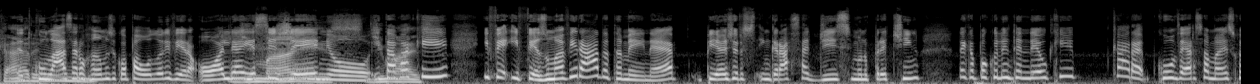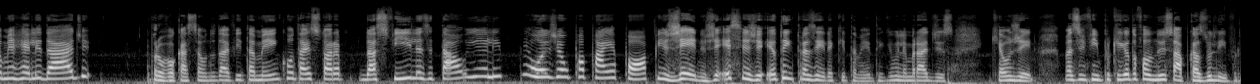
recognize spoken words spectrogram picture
É, Caramba. Com Lázaro Ramos e com a Paola Oliveira. Olha Demais, esse gênio. E tava demais. aqui e, fe- e fez uma virada também, né? Piangers engraçadíssimo no pretinho. Daqui a pouco ele entendeu que, cara, conversa mais com a minha realidade. Provocação do Davi também, contar a história das filhas e tal. E ele hoje é o papai é pop, gênio. gê- Esse é eu tenho que trazer ele aqui também, eu tenho que me lembrar disso, que é um gênio. Mas enfim, por que eu tô falando isso? Ah, por causa do livro.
